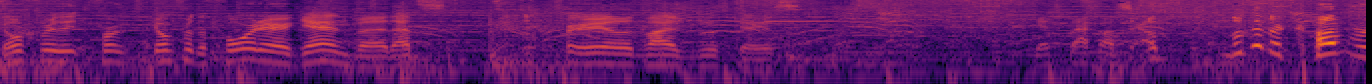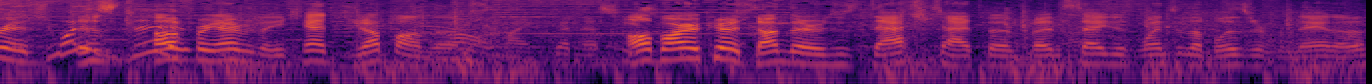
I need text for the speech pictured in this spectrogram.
Go for the for, go for the forward air again, but that's very ill advised in this case. Gets back on. Oh, look at their coverage. What is Just this? covering everything. You can't jump on them. Oh my goodness. All Mario could have done there was just dash attack them, but instead he just went to the Blizzard from Nana.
